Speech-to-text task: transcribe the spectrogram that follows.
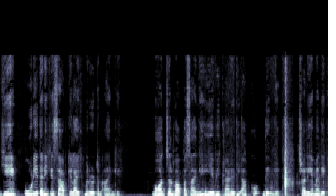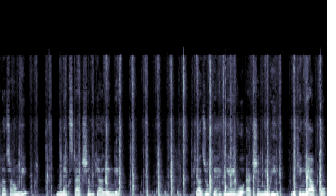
ये पूरी तरीके से आपके लाइफ में रिटर्न आएँगे। बहुत जल्द वापस आएँगे, ये भी क्लैरिटी आपको देंगे। चलिए, मैं देखना चाहूँगी नेक्स्ट एक्शन क्या लेंगे। क्या जो कहेंगे, वो एक्शन में भी दिखेंगे आपको।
